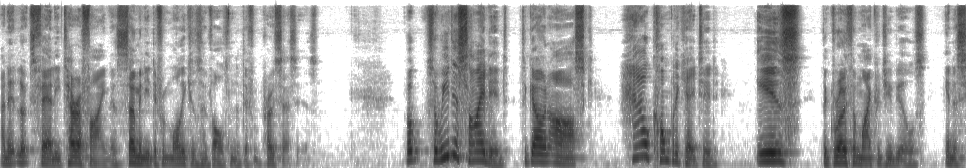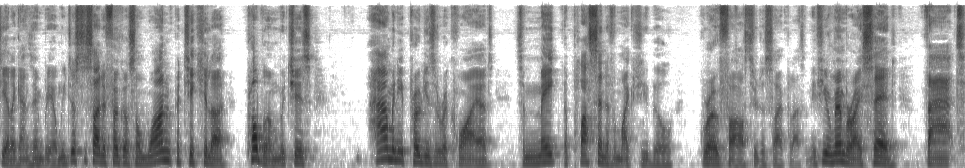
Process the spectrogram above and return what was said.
and it looks fairly terrifying. There's so many different molecules involved in the different processes. But, so we decided to go and ask, how complicated is the growth of microtubules in a C. elegans embryo? And we just decided to focus on one particular problem, which is how many proteins are required to make the plus end of a microtubule grow fast through the cytoplasm. If you remember, I said that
